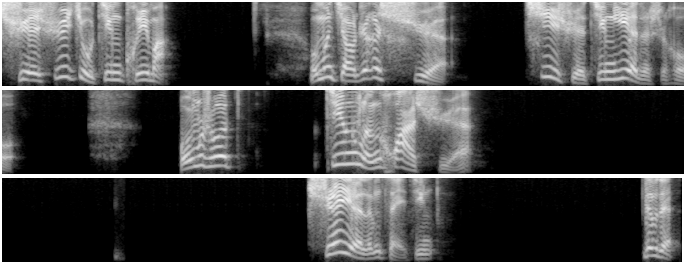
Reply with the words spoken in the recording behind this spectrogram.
血虚就精亏嘛。我们讲这个血，气血精液的时候，我们说精能化血，血也能载精，对不对？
